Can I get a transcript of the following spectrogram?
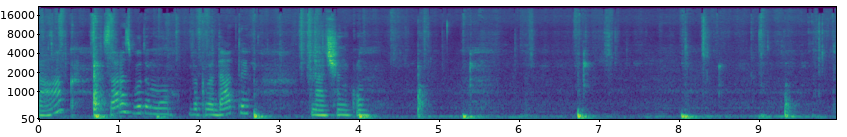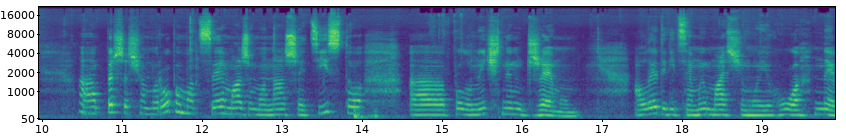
Так, зараз будемо викладати начинку. Перше, що ми робимо, це мажемо наше тісто полуничним джемом. Але дивіться, ми мащимо його не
